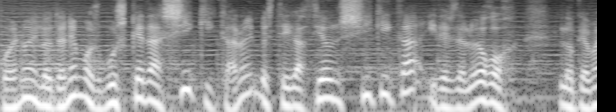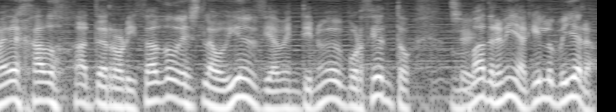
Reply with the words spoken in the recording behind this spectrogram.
Bueno, y lo tenemos, búsqueda psíquica, ¿no? Investigación psíquica y desde luego lo que me ha dejado aterrorizado es la audiencia, 29%. Sí. Madre mía, ¿quién lo pillara?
